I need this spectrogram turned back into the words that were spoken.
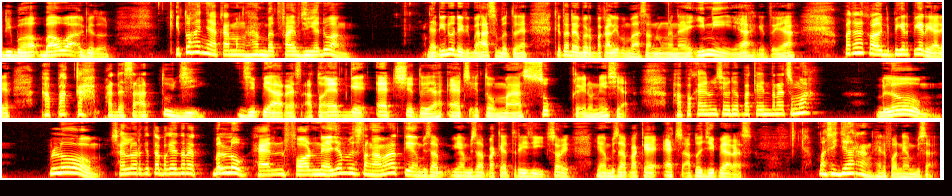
dibawa-bawa gitu. Itu hanya akan menghambat 5G-nya doang. Dan ini udah dibahas sebetulnya. Kita udah beberapa kali pembahasan mengenai ini ya gitu ya. Padahal kalau dipikir-pikir ya, apakah pada saat 2G GPRS atau Edge, Edge itu ya, Edge itu masuk ke Indonesia. Apakah Indonesia udah pakai internet semua? Belum. Belum. Seluler kita pakai internet? Belum. Handphone aja masih setengah mati yang bisa yang bisa pakai 3G. Sorry, yang bisa pakai Edge atau GPRS. Masih jarang handphone yang bisa.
